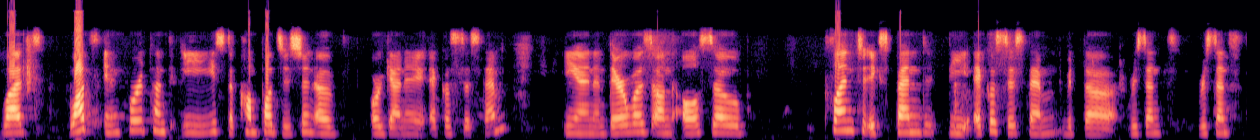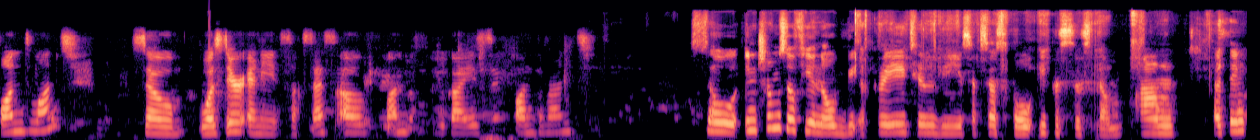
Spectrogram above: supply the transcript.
what's what's important is the composition of organic ecosystem, and there was an also plan to expand the ecosystem with the recent recent fund launch. So, was there any success of you guys on the launch? So, in terms of you know creating the successful ecosystem, um, I think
